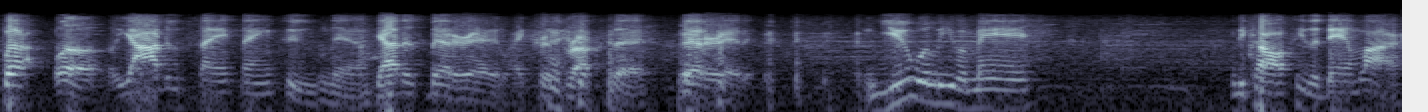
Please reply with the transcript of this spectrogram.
But uh, y'all do the same thing too now. Y'all just better at it, like Chris Rock said. better at it. You will leave a man because he's a damn liar.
